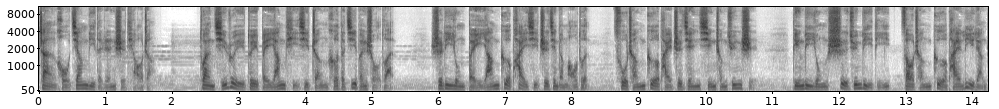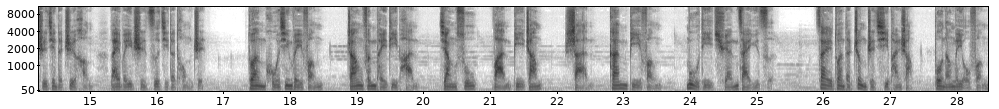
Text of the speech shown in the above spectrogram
战后疆力的人事调整。段祺瑞对北洋体系整合的基本手段，是利用北洋各派系之间的矛盾，促成各派之间形成军事，并利用势均力敌，造成各派力量之间的制衡，来维持自己的统治。段苦心为冯、张分配地盘，江苏皖必张，陕甘必冯。目的全在于此，在段的政治棋盘上，不能没有冯，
